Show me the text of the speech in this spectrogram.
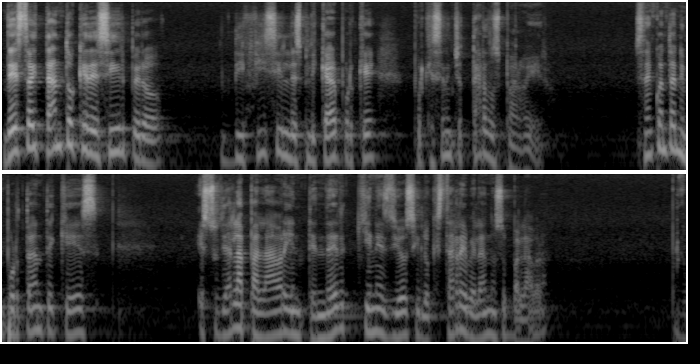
De esto hay tanto que decir, pero difícil de explicar por qué, porque se han hecho tardos para oír. ¿Se dan cuenta lo importante que es estudiar la palabra y entender quién es Dios y lo que está revelando su palabra? Porque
